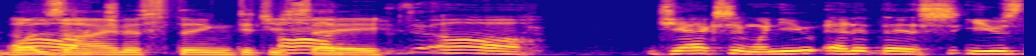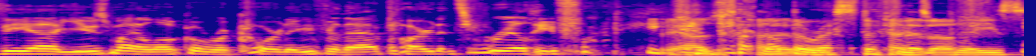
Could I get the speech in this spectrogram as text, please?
What oh, Zionist oh, thing did you oh, say? Oh, Jackson, when you edit this, use the uh, use my local recording for that part. It's really funny. Yeah, I'll just cut the rest of it, please.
